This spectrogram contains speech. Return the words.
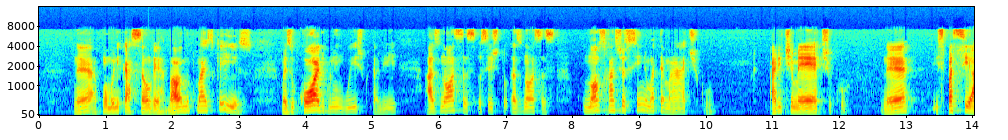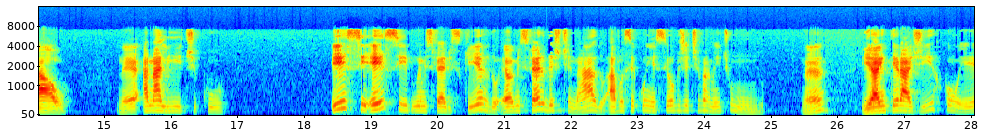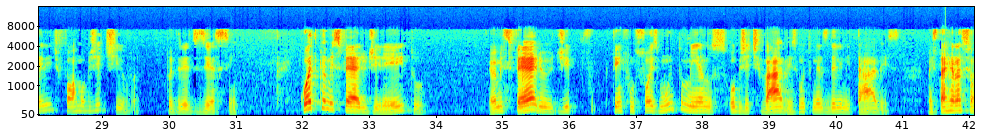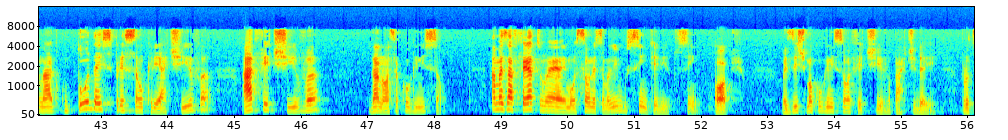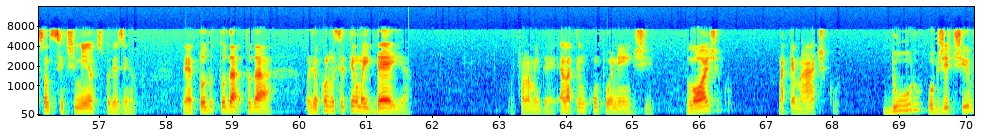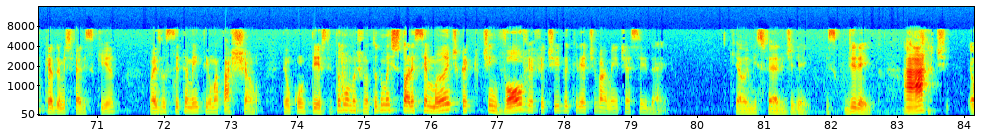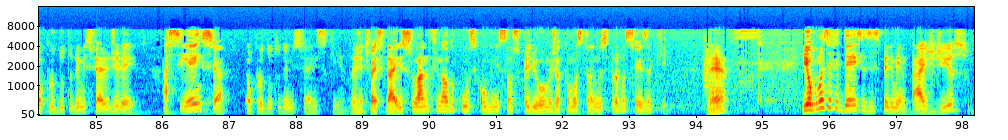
né? A comunicação verbal é muito mais do que isso. Mas o código linguístico está ali, as nossas, ou seja, as nossas, nosso raciocínio matemático, aritmético, né? espacial, né? analítico, esse, esse hemisfério esquerdo é o hemisfério destinado a você conhecer objetivamente o mundo, né? E a interagir com ele de forma objetiva, poderia dizer assim. Enquanto que o hemisfério direito é um hemisfério de tem funções muito menos objetiváveis, muito menos delimitáveis, mas está relacionado com toda a expressão criativa, afetiva da nossa cognição. Ah, mas afeto não é emoção nessa né, língua? Sim, querido, sim, óbvio. Mas existe uma cognição afetiva a partir daí. Produção de sentimentos, por exemplo. É, todo, toda, toda, por exemplo, quando você tem uma ideia, vou falar uma ideia, ela tem um componente lógico, matemático, duro, objetivo, que é do hemisfério esquerdo, mas você também tem uma paixão, tem um contexto, tem toda uma, toda uma história semântica que te envolve afetiva e criativamente essa ideia, que é o hemisfério direito. A arte é o produto do hemisfério direito. A ciência é o produto do hemisfério esquerdo. A gente vai estudar isso lá no final do curso de Cognição Superior, mas já estou mostrando isso para vocês aqui. Né? E algumas evidências experimentais disso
